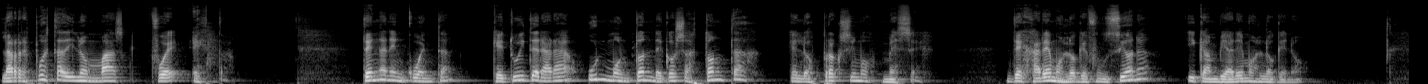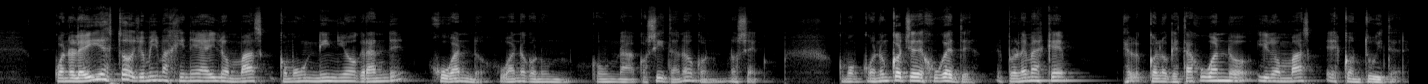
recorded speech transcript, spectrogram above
la respuesta de Elon Musk fue esta. Tengan en cuenta que Twitter hará un montón de cosas tontas en los próximos meses. Dejaremos lo que funciona y cambiaremos lo que no. Cuando leí esto, yo me imaginé a Elon Musk como un niño grande jugando, jugando con, un, con una cosita, ¿no? Con, no sé, como con un coche de juguete. El problema es que con lo que está jugando Elon Musk es con Twitter,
